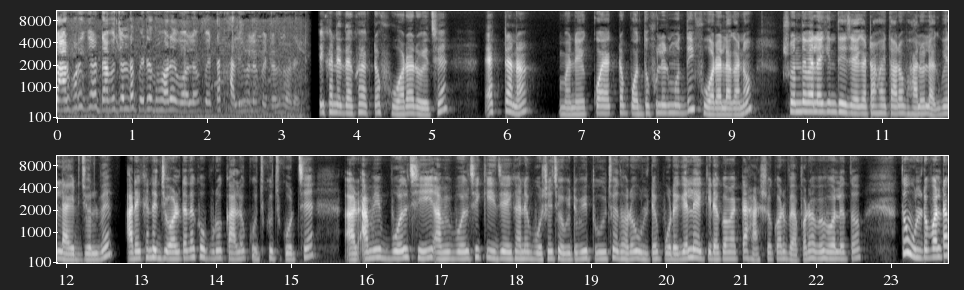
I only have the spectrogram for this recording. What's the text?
তারপরে কি আর ডাবের জলটা পেটে ধরে বলো? পেটটা খালি হলে পেটে ধরে। এখানে দেখো একটা ফোয়ারা রয়েছে। একটা না মানে কয়েকটা পদ্ম ফুলের মধ্যেই ফোয়ারা লাগানো। সন্ধ্যাবেলায় কিন্তু এই জায়গাটা হয়তো আরও ভালো লাগবে লাইট জ্বলবে। আর এখানে জলটা দেখো পুরো কালো কুচকুচ করছে। আর আমি বলছি আমি বলছি কি যে এখানে বসে ছবি টবি তুলছো, ধরো উল্টে পড়ে গেলে কীরকম একটা হাস্যকর ব্যাপার হবে বলো তো? তো উল্টোপাল্টা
